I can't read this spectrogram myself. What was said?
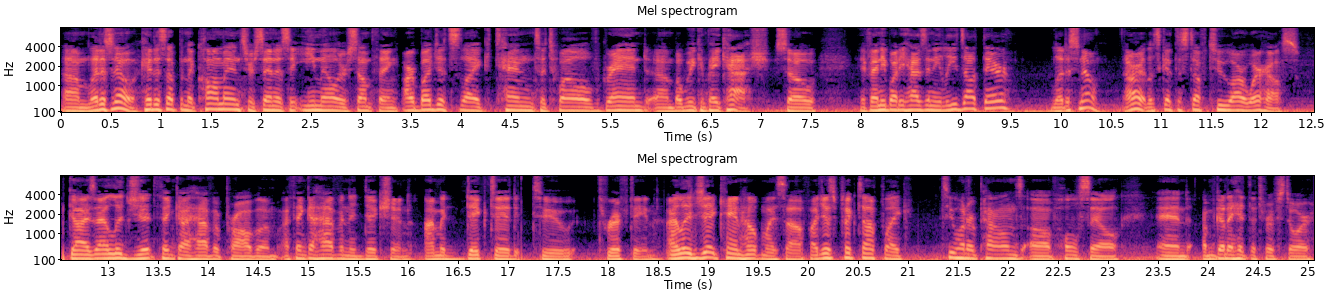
um, let us know. Hit us up in the comments or send us an email or something. Our budget's like 10 to 12 grand, um, but we can pay cash. So if anybody has any leads out there, let us know. All right, let's get the stuff to our warehouse. Guys, I legit think I have a problem. I think I have an addiction. I'm addicted to thrifting. I legit can't help myself. I just picked up like 200 pounds of wholesale and I'm gonna hit the thrift store.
